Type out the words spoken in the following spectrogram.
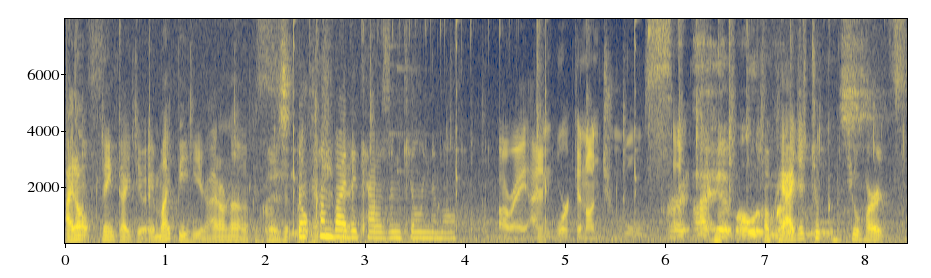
I don't think I do. It might be here. I don't know because I there's Don't come texture by the cows. I'm killing them all. All right, I'm working on tools. So. All right, I have all of Okay, my I just took two hearts.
